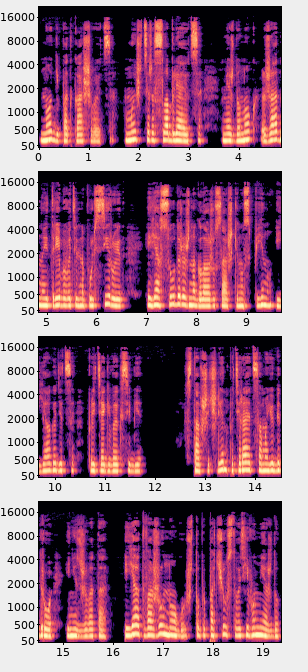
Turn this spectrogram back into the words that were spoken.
Ноги подкашиваются, мышцы расслабляются, между ног жадно и требовательно пульсирует, и я судорожно глажу Сашкину спину и ягодицы, притягивая к себе. Вставший член потирает самое бедро и низ живота, и я отвожу ногу, чтобы почувствовать его между.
